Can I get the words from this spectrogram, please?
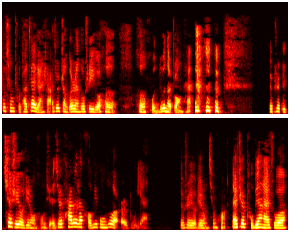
不清楚，他在干啥，就整个人都是一个很很混沌的状态。就是确实有这种同学，就是他为了逃避工作而读研，就是有这种情况。但是普遍来说，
